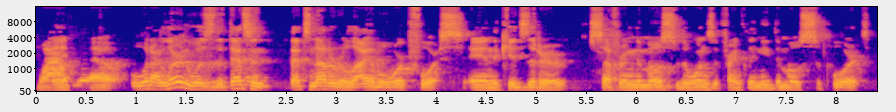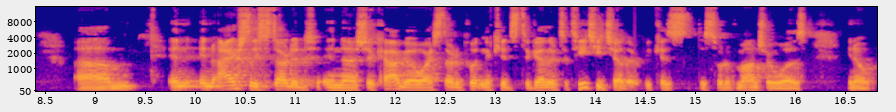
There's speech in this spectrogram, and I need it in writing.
Wow. And, uh, what I learned was that that's an, that's not a reliable workforce, and the kids that are suffering the most are the ones that frankly need the most support. Um, and and I actually started in uh, Chicago. I started putting the kids together to teach each other because the sort of mantra was, you know,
